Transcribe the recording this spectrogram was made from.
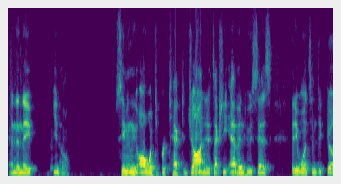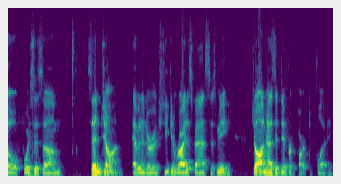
and then they, you know, seemingly all want to protect Jon, and it's actually Evan who says that he wants him to go. Says, um, "Send Jon." Evan had urged, "He can ride as fast as me." Jon has a different part to play.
